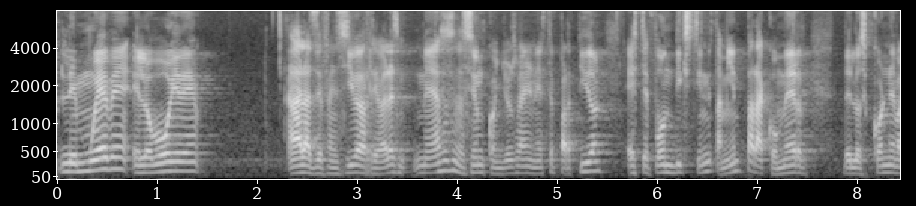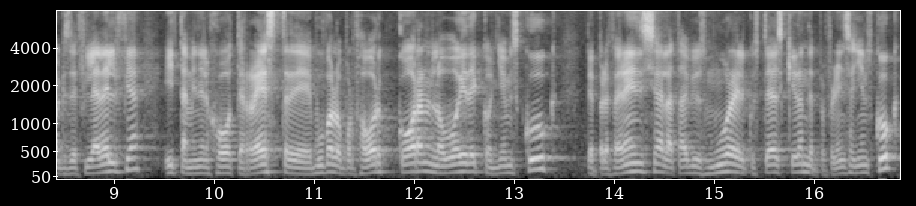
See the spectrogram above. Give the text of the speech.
le mueve el ovoide a las defensivas rivales. Me da esa sensación con Josh Allen en este partido. Este Dix tiene también para comer de los cornerbacks de Filadelfia y también el juego terrestre de Buffalo. Por favor, corran el ovoide con James Cook, de preferencia Latavius Murray, el que ustedes quieran, de preferencia James Cook,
